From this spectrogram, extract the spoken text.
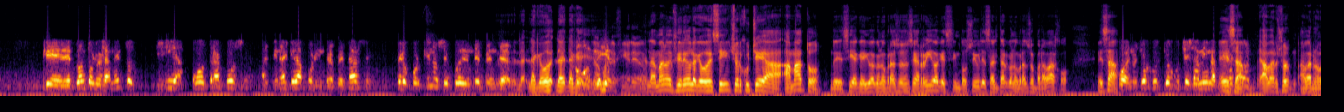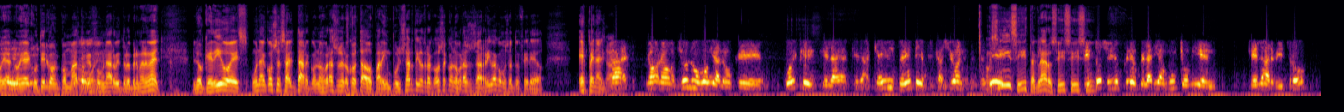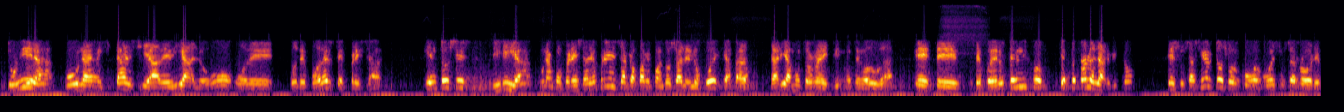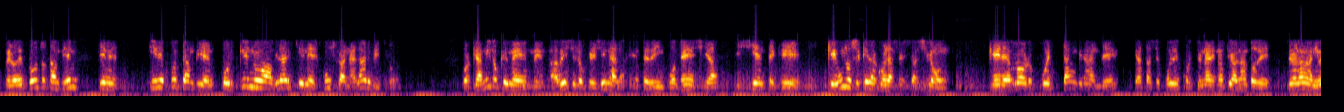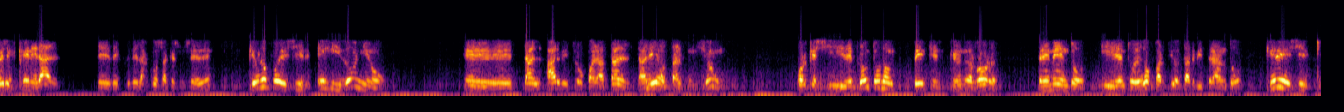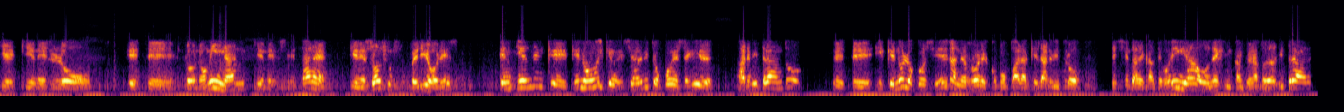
que de pronto el reglamento diría otra cosa. Al final queda por interpretarse. Pero ¿por qué no se pueden defender? La, la que vos, la, la, que, la, mano de Figueredo. la mano de Figueredo, la que vos decís, yo escuché a, a Mato, decía que iba con los brazos hacia arriba, que es imposible saltar con los brazos para abajo. ¿Esa? Bueno, yo, yo escuché esa misma Esa, a ver, yo, a ver, no voy a, no voy a discutir con, con Mato, que fue un árbitro de primer nivel. Lo que digo es, una cosa es saltar con los brazos en los costados para impulsarte y otra cosa con los brazos arriba como salto Figueredo. Es penal. Ah, no, no, yo no voy a lo que fue que, que, la, que, la, que, hay diferentes explicaciones. Oh, sí, sí, está claro, sí, sí, sí. Entonces yo creo que le haría mucho bien que el árbitro tuviera una instancia de diálogo o de, o de poderse expresar. Y entonces diría una conferencia de prensa, capaz que cuando salen los jueces hasta daría mucho rating, no tengo duda, este, después de los técnicos, después habla el árbitro, en sus aciertos o, o, o en sus errores, pero de pronto también tiene y después también, ¿por qué no hablar quienes juzgan al árbitro? Porque a mí lo que me, me, a veces lo que llena a la gente de impotencia y siente que, que uno se queda con la sensación que el error fue tan grande que hasta se puede cuestionar, y no estoy hablando de, estoy hablando a nivel general de, de, de las cosas que suceden, que uno puede decir, es idóneo eh, tal árbitro para tal tarea o tal función porque si de pronto uno ve que, que un error tremendo y dentro de dos partidos está arbitrando, quiere decir que quienes lo este, lo nominan, quienes están, quienes son sus superiores, entienden que, que no y que ese árbitro puede seguir arbitrando este, y que no lo consideran errores como para que el árbitro descienda de categoría o deje un campeonato de arbitrar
